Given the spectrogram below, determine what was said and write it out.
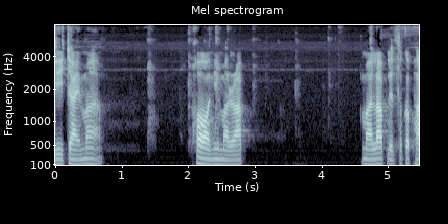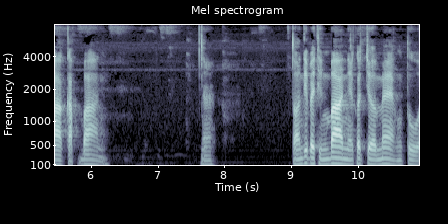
ดีใจมาก พ่อนี่มารับ มารับเลยแล้วก็พากลับบ้านนะตอนที่ไปถึงบ้านเนี่ยก็เจอแม่ของตัว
